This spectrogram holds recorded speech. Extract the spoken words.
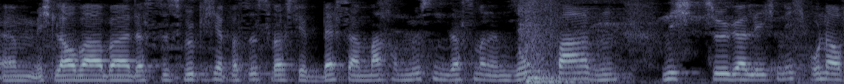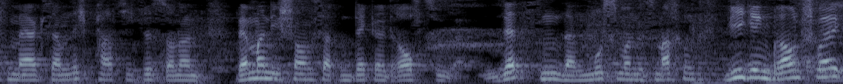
Ähm, ich glaube aber, dass das wirklich etwas ist, was wir besser machen müssen, dass man in so Phasen nicht zögerlich, nicht unaufmerksam, nicht passiv ist, sondern wenn man die Chance hat, einen Deckel drauf zu setzen, dann muss man es machen. Wie gegen Braunschweig.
